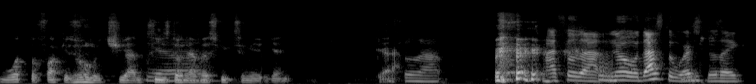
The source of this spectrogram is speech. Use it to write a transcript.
what the fuck is wrong with you? And please yeah. don't ever speak to me again. Yeah. I feel that. I feel that. No, that's the worst. Though. Like,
